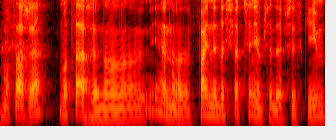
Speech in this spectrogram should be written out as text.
Mocarze? Mocarze, no. Nie, no. Fajne doświadczenie przede wszystkim.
